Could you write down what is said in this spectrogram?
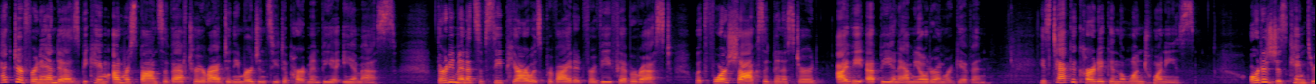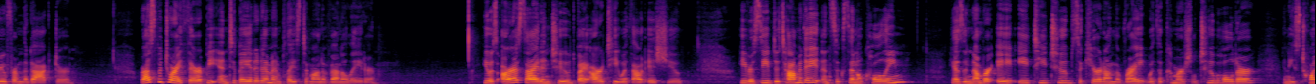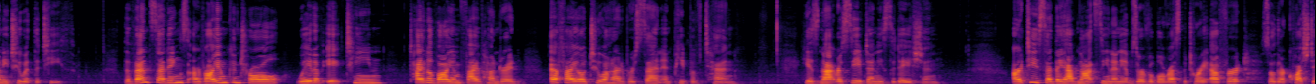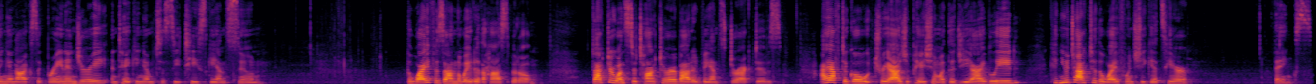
Hector Fernandez became unresponsive after he arrived in the emergency department via EMS. 30 minutes of CPR was provided for VFib arrest, with four shocks administered, IV epi and amiodarone were given. He's tachycardic in the 120s. Orders just came through from the doctor. Respiratory therapy intubated him and placed him on a ventilator. He was RSI'd and tubed by RT without issue. He received etomidate and succinylcholine. He has a number eight ET tube secured on the right with a commercial tube holder, and he's 22 at the teeth. The vent settings are volume control, weight of 18, tidal volume 500, FiO2 100%, and PEEP of 10. He has not received any sedation. RT said they have not seen any observable respiratory effort, so they're questioning anoxic brain injury and taking him to CT scan soon. The wife is on the way to the hospital. Doctor wants to talk to her about advanced directives. I have to go triage a patient with a GI bleed. Can you talk to the wife when she gets here? Thanks.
